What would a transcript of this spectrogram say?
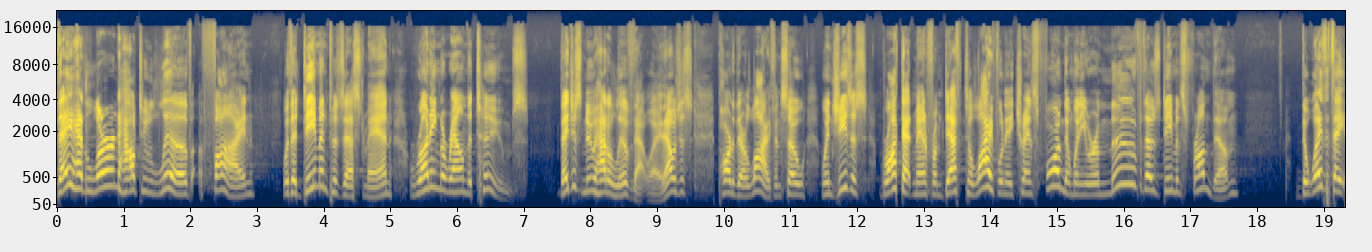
they had learned how to live fine with a demon possessed man running around the tombs. They just knew how to live that way. That was just part of their life. And so when Jesus brought that man from death to life, when he transformed them, when he removed those demons from them, the way that they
